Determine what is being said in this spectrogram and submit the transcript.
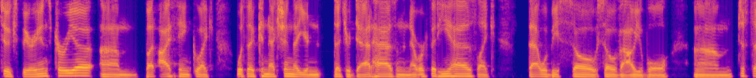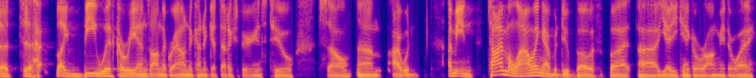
to experience korea um but i think like with the connection that your that your dad has and the network that he has like that would be so so valuable um just to to ha- like be with koreans on the ground and kind of get that experience too so um i would i mean time allowing i would do both but uh yeah you can't go wrong either way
